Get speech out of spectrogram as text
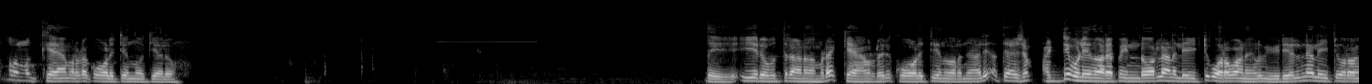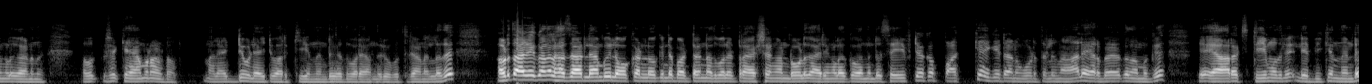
അപ്പോൾ നമുക്ക് ക്യാമറയുടെ ക്വാളിറ്റി ഒന്ന് നോക്കിയാലോ. ഈ രൂപത്തിലാണ് നമ്മുടെ ക്യാമറയുടെ ഒരു ക്വാളിറ്റി എന്ന് പറഞ്ഞാൽ അത്യാവശ്യം അടിപൊളി എന്ന് പറയാം. അപ്പോൾ ഇൻഡോറിലാണ് ലൈറ്റ് കുറവാണ്. നിങ്ങൾ വീഡിയോയിൽ ലൈറ്റ് കുറവാണ് നിങ്ങൾ കാണുന്നത്. അപ്പോൾ പക്ഷേ ക്യാമറ ഉണ്ടോ? നല്ല അടിപൊളിയായിട്ട് വർക്ക് ചെയ്യുന്നുണ്ട് എന്ന് പറയാവുന്ന രൂപത്തിലാണുള്ളത്. അവിടെ താഴേക്ക് വന്നാൽ ഹസാർഡ് ലാമ്പ് ലോക്ക് അൺലോക്കിന്റെ ബട്ടൺ അതുപോലെ ട്രാക്ഷൻ കൺട്രോൾ കാര്യങ്ങളൊക്കെ വന്നിട്ടുണ്ട്. സേഫ്റ്റി ഒക്കെ പക്കയാക്കിയിട്ടാണ് കൊടുത്തിട്ടുള്ളത് നാല് എയർ ബാഗൊക്കെ നമുക്ക് ആർ എക്സ് ടി മുതൽ ലഭിക്കുന്നുണ്ട്.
